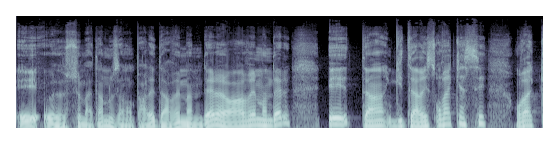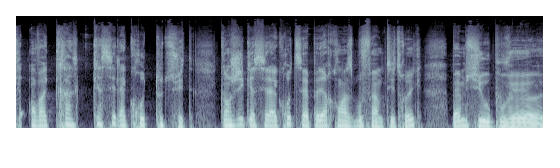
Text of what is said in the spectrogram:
Et ce matin, nous allons parler d'Harvey Mandel. Alors Harvey Mandel est un guitariste. On va casser, on va, on va casser la croûte tout de suite. Quand je dis casser la croûte, ça veut pas dire qu'on va se bouffer un petit truc, même si vous pouvez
